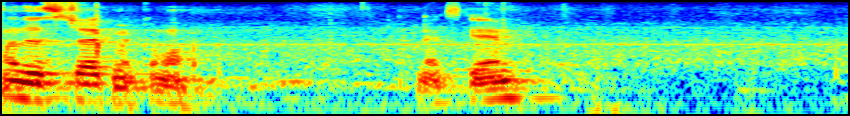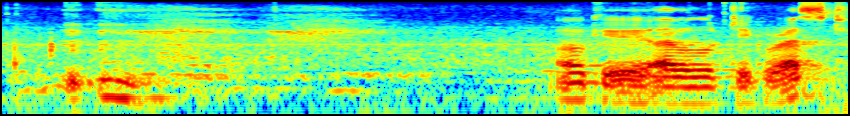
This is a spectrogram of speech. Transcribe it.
And this checkmate come on. Next game okay I will take rest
